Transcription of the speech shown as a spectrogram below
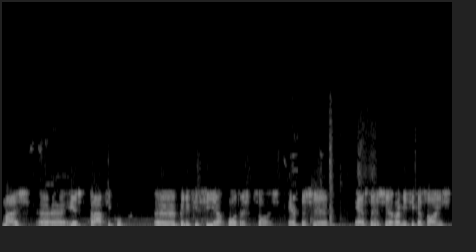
mas eh, este tráfico eh, beneficia outras pessoas. Estas, estas ramificações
